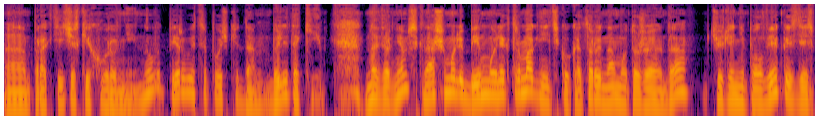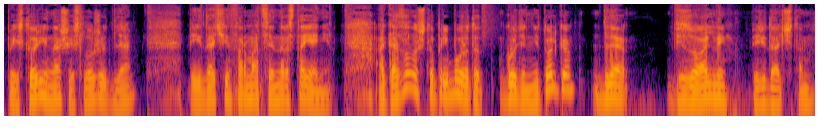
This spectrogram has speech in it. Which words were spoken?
э, практических уровней. Ну вот первые цепочки, да, были такие. Но вернемся к нашему любимому электромагнитику, который нам вот уже, да, чуть ли не полвека здесь по истории нашей служит для передачи информации на расстоянии. Оказалось, что прибор этот годен не только для визуальной передачи, там,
